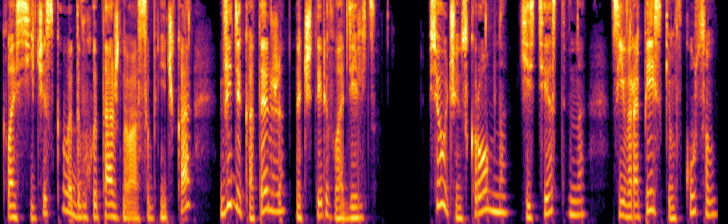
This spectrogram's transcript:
классического двухэтажного особнячка в виде коттеджа на четыре владельца. Все очень скромно, естественно, с европейским вкусом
